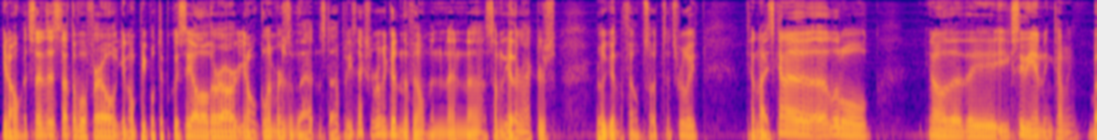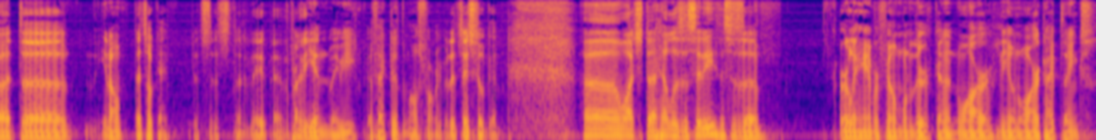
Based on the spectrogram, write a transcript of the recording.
you know, it's it's not the Will Ferrell you know people typically see, although there are you know glimmers of that and stuff. But he's actually really good in the film, and and uh, some of the other actors really good in the film. So it's it's really kind of nice, kind of a little. You know the the you see the ending coming, but uh, you know that's okay. It's it's they, probably the end maybe affected it the most for me, but it's it's still good. Uh, watched uh, Hell is a City. This is a early Hammer film, one of their kind of noir, neo noir type things.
